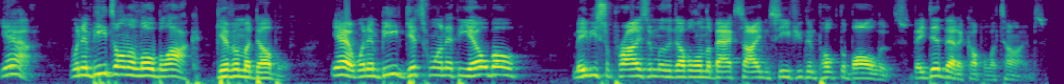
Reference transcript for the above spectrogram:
yeah, when Embiid's on a low block, give him a double. Yeah, when Embiid gets one at the elbow, maybe surprise him with a double on the backside and see if you can poke the ball loose. They did that a couple of times.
